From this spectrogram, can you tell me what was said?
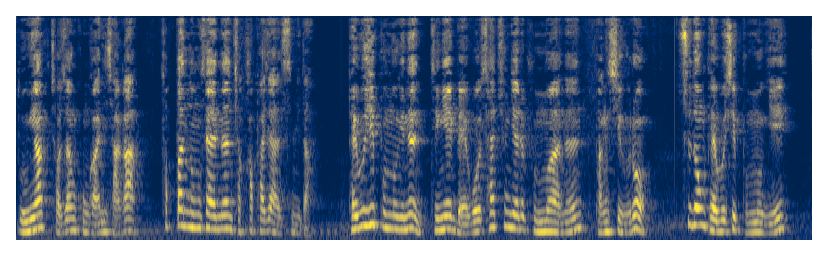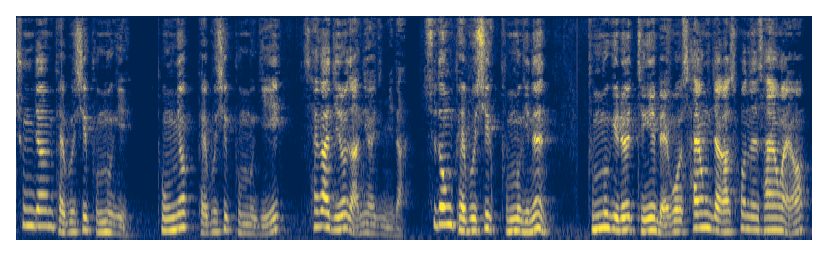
농약 저장 공간이 작아 텃밭 농사에는 적합하지 않습니다. 배부식 분무기는 등에 메고 살충제를 분무하는 방식으로 수동 배부식 분무기, 충전 배부식 분무기, 동력 배부식 분무기 세 가지로 나뉘어집니다. 수동 배부식 분무기는 분무기를 등에 메고 사용자가 손을 사용하여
